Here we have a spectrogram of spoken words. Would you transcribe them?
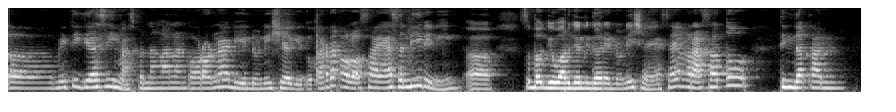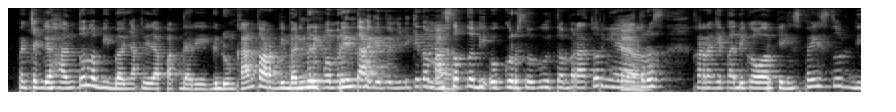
eh, mitigasi mas penanganan corona di Indonesia gitu? Karena kalau saya sendiri nih eh, sebagai warga negara Indonesia ya, saya ngerasa tuh tindakan pencegahan tuh lebih banyak didapat dari gedung kantor dibanding dari pemerintah gitu. Jadi kita Iya. masuk tuh diukur suhu temperaturnya, Iya. terus karena kita di coworking space tuh di,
